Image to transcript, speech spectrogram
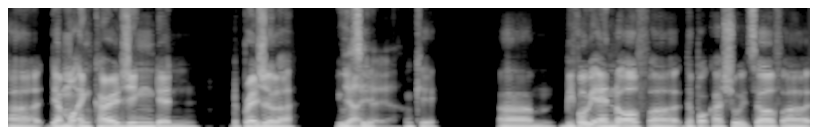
uh, they're more encouraging than the pressure, lah. You would Yeah, say. yeah, yeah. Okay. Um, before we end off uh, the podcast show itself, uh,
